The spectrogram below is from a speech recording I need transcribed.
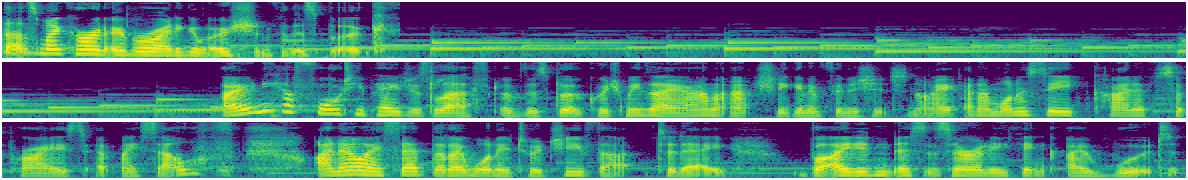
that's my current overriding emotion for this book. I only have 40 pages left of this book, which means I am actually going to finish it tonight, and I'm honestly kind of surprised at myself. I know I said that I wanted to achieve that today, but I didn't necessarily think I would.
